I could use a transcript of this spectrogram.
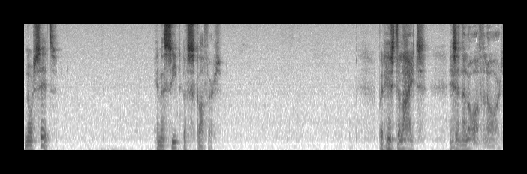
nor sits in the seat of scoffers. But his delight is in the law of the Lord.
